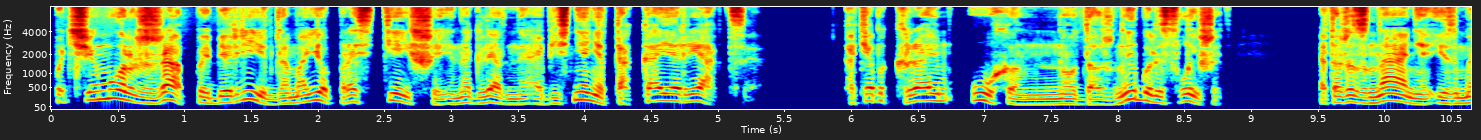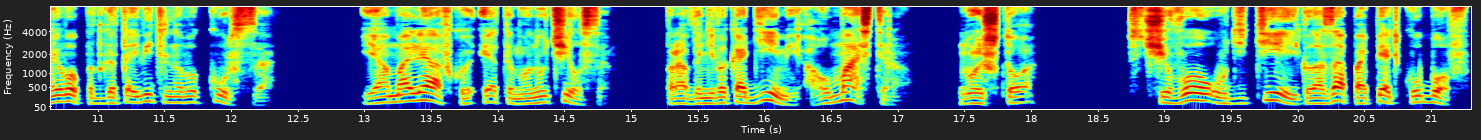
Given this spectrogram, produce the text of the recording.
почему, ржа побери, на мое простейшее и наглядное объяснение такая реакция? Хотя бы краем уха, но должны были слышать. Это же знание из моего подготовительного курса. Я малявку этому научился. Правда, не в академии, а у мастера. Ну и что? С чего у детей глаза по пять кубов?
